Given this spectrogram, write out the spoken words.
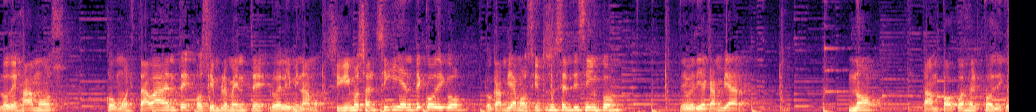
Lo dejamos como estaba antes o simplemente lo eliminamos. Seguimos al siguiente código lo cambiamos 165, debería cambiar. No, tampoco es el código.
